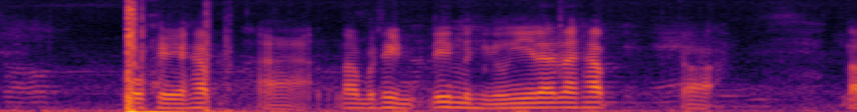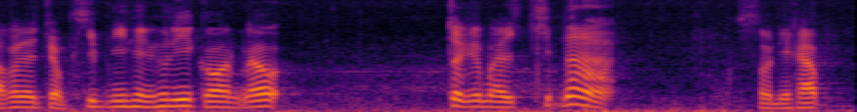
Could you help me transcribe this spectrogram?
โทรลโอเคครับ อ่า เรามาถึงเล่นมาถึงตรงนี้แล้วนะครับ ก็เราก็จะจบคลิปนี้เพียงเท่านี้ก่อนแล้วเจอกันใหม่คลิปหน้า สวัสดีครับ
